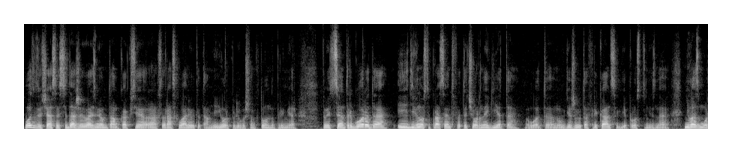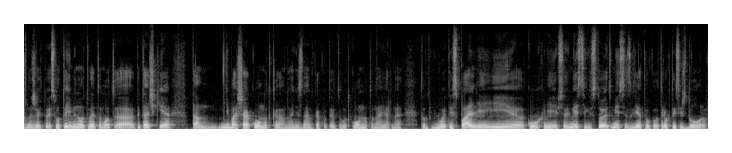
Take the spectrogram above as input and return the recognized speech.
Вот, в частности, даже возьмем там, как все расхваливают, это там Нью-Йорк или Вашингтон, например. То есть центр города и 90% это черное гетто, вот, э, ну, где живут африканцы, где просто, не знаю, невозможно жить. То есть вот именно вот в этом вот э, пятачке, там небольшая комнатка, ну, я не знаю, как вот эта вот комната, наверное, тут будет и спальня, и кухня, и все вместе, стоит в месяц где-то около 3000 долларов.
